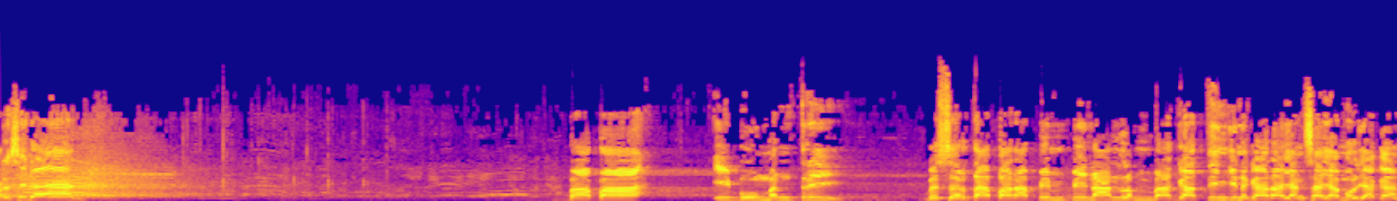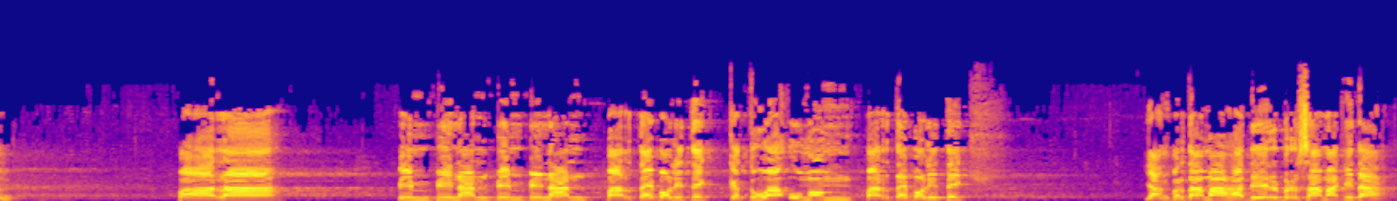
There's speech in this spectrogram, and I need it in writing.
Presiden. Bapak Ibu Menteri beserta para pimpinan lembaga tinggi negara yang saya muliakan. Para pimpinan-pimpinan partai politik, ketua umum partai politik. Yang pertama hadir bersama kita.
